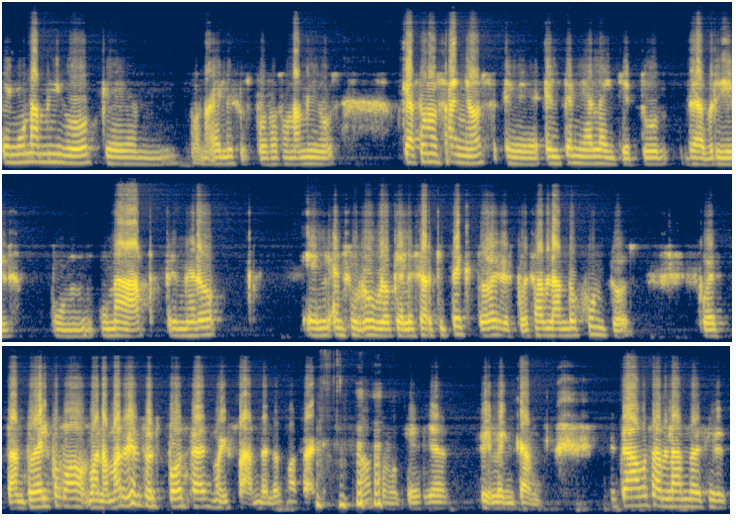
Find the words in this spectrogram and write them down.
tengo un amigo que, bueno, él y su esposa son amigos, que hace unos años eh, él tenía la inquietud de abrir un, una app, primero él en su rubro, que él es arquitecto, y después hablando juntos, pues tanto él como, bueno, más bien su esposa es muy fan de los masajes, ¿no? Como que ella sí le encanta. Estábamos hablando, es decir,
